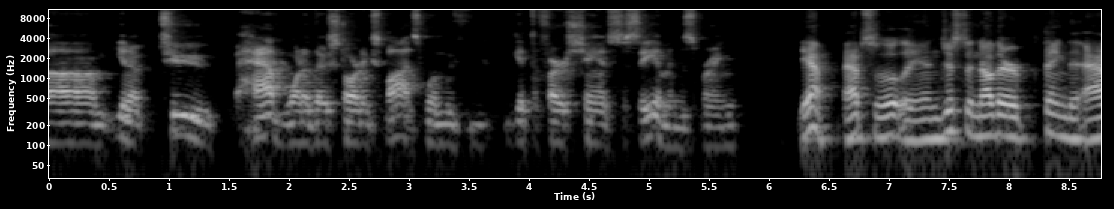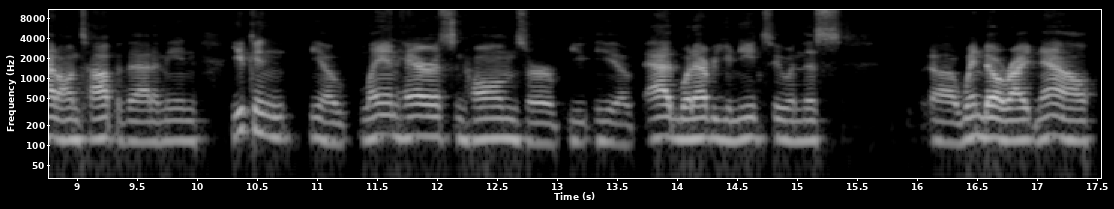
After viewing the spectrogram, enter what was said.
um, you know, to have one of those starting spots when we get the first chance to see him in the spring. Yeah, absolutely. And just another thing to add on top of that, I mean, you can, you know, land Harris and Holmes or you, you know, add whatever you need to in this uh, window right now.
